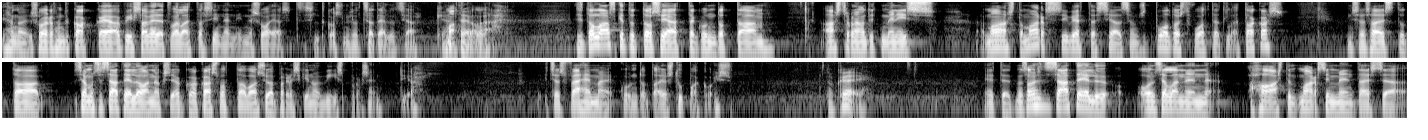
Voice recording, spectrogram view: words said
ihan noin suoraan kakka ja pissa vedet voi laittaa sinne, niin ne suojaa sitten siltä kosmiselta säteilyt siellä Kätevää. matkalla. Sitten on laskettu tosiaan, että kun tota, astronautit menis maasta Marsiin, viettäisi siellä semmoiset puolitoista vuotta ja tulee takaisin, niin sä saisit tota, semmoisen säteilyannoksen, joka kasvattaa vain syöpäriskiä noin 5 prosenttia. Itse asiassa vähemmän kuin tota, jos tupakoisi. Okei. Okay. Et, et mä sanoisin, että säteily on sellainen haaste Marsin mentäessä,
